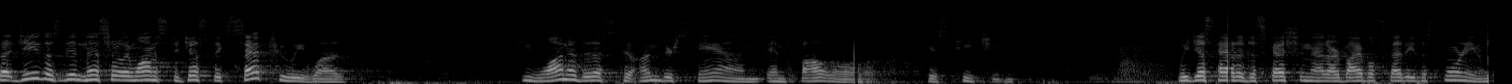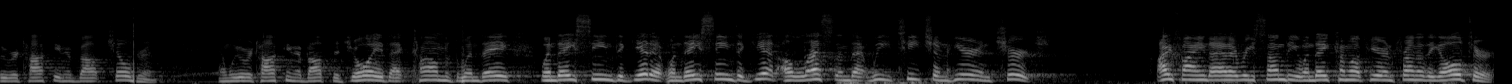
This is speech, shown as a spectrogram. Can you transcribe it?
that Jesus didn't necessarily want us to just accept who he was. He wanted us to understand and follow his teachings. We just had a discussion at our Bible study this morning. We were talking about children. And we were talking about the joy that comes when they, when they seem to get it, when they seem to get a lesson that we teach them here in church. I find that every Sunday when they come up here in front of the altar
